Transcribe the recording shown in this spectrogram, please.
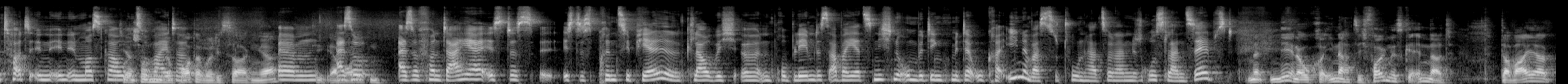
dort in, in, in Moskau und so weiter. Reporter würde ich sagen, ja. Ähm, also, also von daher ist es ist es prinzipiell, glaube ich, äh, ein Problem, das aber jetzt nicht nur unbedingt mit der Ukraine was zu tun hat, sondern mit Russland selbst. Nee, in der Ukraine hat sich Folgendes geändert da war ja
